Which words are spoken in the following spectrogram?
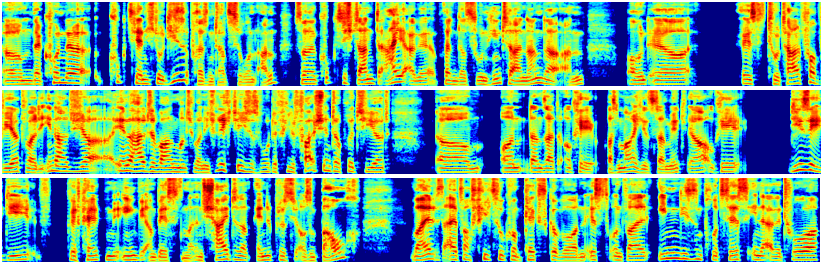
Ähm, der Kunde guckt ja nicht nur diese Präsentation an, sondern guckt sich dann drei Präsentationen hintereinander an und er ist total verwirrt, weil die Inhalte, Inhalte waren manchmal nicht richtig, es wurde viel falsch interpretiert ähm, und dann sagt, okay, was mache ich jetzt damit? Ja, okay, diese Idee gefällt mir irgendwie am besten. Man entscheidet am Ende plötzlich aus dem Bauch, weil es einfach viel zu komplex geworden ist und weil in diesem Prozess in der Agentur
